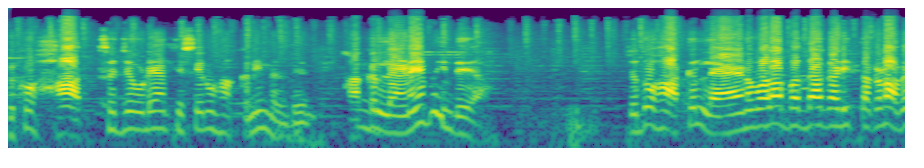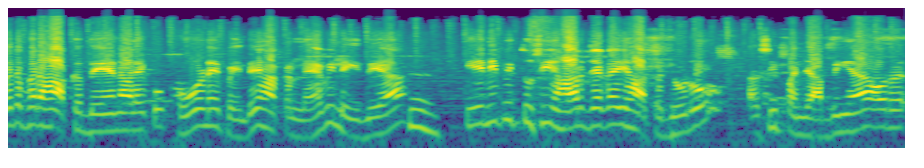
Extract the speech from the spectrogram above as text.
ਦੇਖੋ ਹੱਥ ਜੋੜਿਆਂ ਕਿਸੇ ਨੂੰ ਹੱਕ ਨਹੀਂ ਮਿਲਦੇ। ਹੱਕ ਲੈਣੇ ਪੈਂਦੇ ਆ। ਜਦੋਂ ਹੱਕ ਲੈਣ ਵਾਲਾ ਬੰਦਾ ਗਾੜੀ ਤਕੜਾ ਹੋਵੇ ਤੇ ਫਿਰ ਹੱਕ ਦੇਣ ਵਾਲੇ ਕੋ ਖੋਲਣੇ ਪੈਂਦੇ ਹੱਕ ਲੈ ਵੀ ਲਈਦੇ ਆ। ਇਹ ਨਹੀਂ ਵੀ ਤੁਸੀਂ ਹਰ ਜਗ੍ਹਾ ਹੀ ਹੱਥ ਜੋੜੋ ਅਸੀਂ ਪੰਜਾਬੀ ਆ ਔਰ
